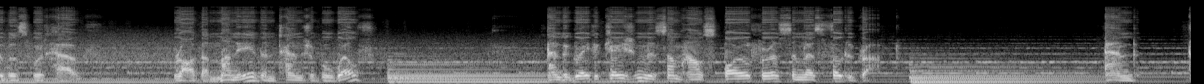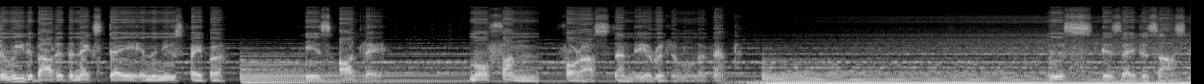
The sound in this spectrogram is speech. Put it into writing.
Of us would have rather money than tangible wealth. And a great occasion is somehow spoiled for us unless photographed. And to read about it the next day in the newspaper is oddly more fun for us than the original event. This is a disaster.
